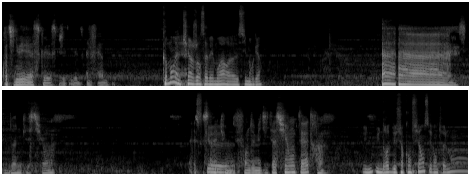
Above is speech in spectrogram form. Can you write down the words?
continuer à ce que, ce que j'ai à le faire. Comment elle cherche dans sa mémoire, euh, Simorga? Ah, c'est une bonne question. Est-ce que ça va être une forme de méditation, peut-être une, drogue de surconscience, éventuellement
